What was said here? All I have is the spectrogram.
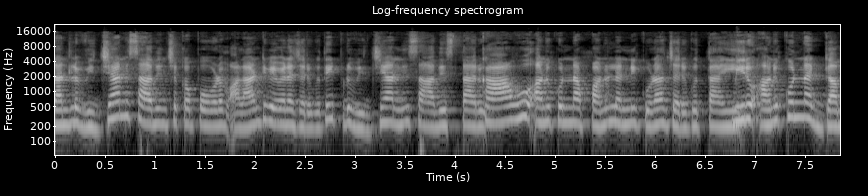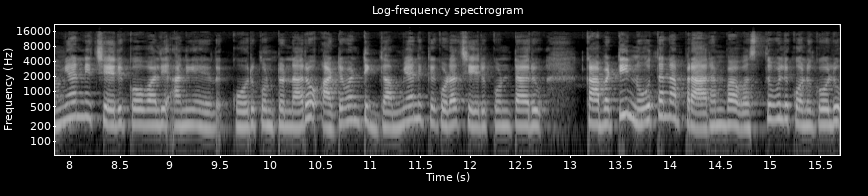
దాంట్లో విజయాన్ని సాధించకపోవడం అలాంటివి ఏమైనా జరిగితే ఇప్పుడు విజయాన్ని సాధిస్తారు. కావు అనుకున్న పనులన్నీ కూడా జరుగుతాయి. మీరు అనుకున్న గమ్యాన్ని చేరుకోవాలి అని కోరుకుంటున్నారు. అటువంటి గమ్యానికి కూడా చేరుకుంటారు. కాబట్టి నూతన ప్రారంభ వస్తువులు కొనుగోలు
